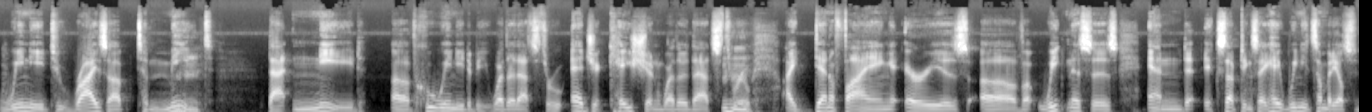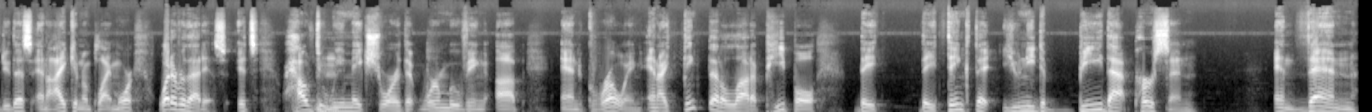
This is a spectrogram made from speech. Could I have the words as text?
We need to rise up to meet mm-hmm. that need of who we need to be, whether that's through education, whether that's mm-hmm. through identifying areas of weaknesses and accepting, saying, hey, we need somebody else to do this and I can apply more, whatever that is. It's how do mm-hmm. we make sure that we're moving up and growing? And I think that a lot of people, they they think that you need to be that person and then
